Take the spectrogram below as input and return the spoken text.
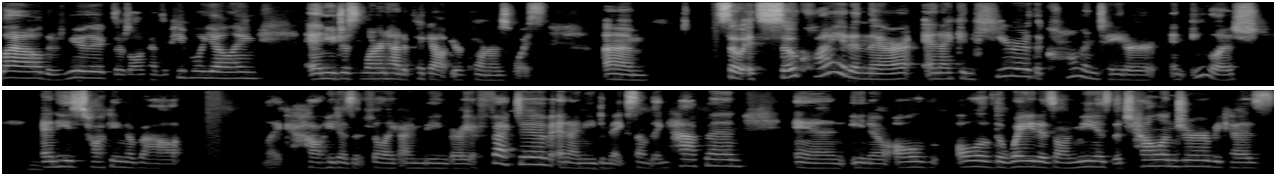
loud, there's music, there's all kinds of people yelling, and you just learn how to pick out your corner's voice. Um, so it's so quiet in there, and I can hear the commentator in English, mm. and he's talking about like how he doesn't feel like I'm being very effective and I need to make something happen. And you know all all of the weight is on me as the challenger because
